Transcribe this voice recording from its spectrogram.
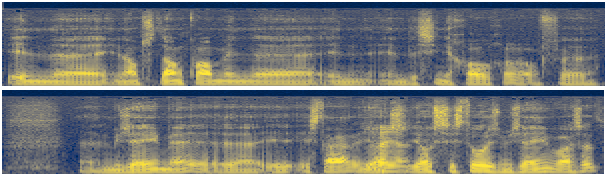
in, in Amsterdam kwam in, in, in de synagoge of een museum hè, eh, is daar, een Ja, Joods, ja. Joods Historisch Museum was het.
